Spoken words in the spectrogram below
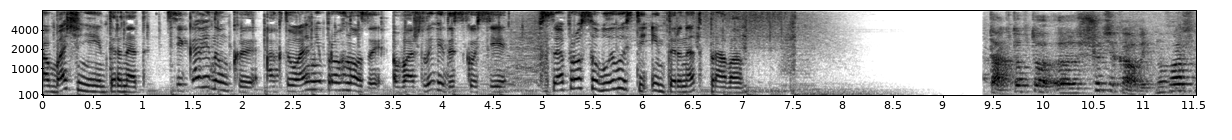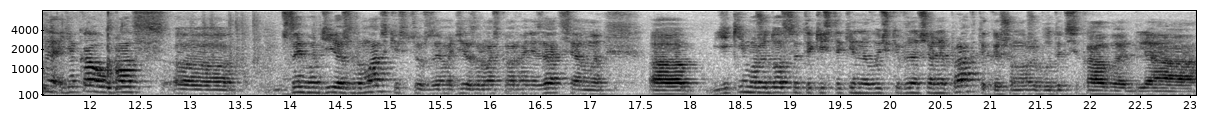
Пробачення інтернет, цікаві думки, актуальні прогнози, важливі дискусії. Все про особливості інтернет-права. Так, тобто, е, що цікавить? Ну, власне, яка у вас е, взаємодія з громадськістю, взаємодія з громадськими організаціями, е, які може досвід якісь такі невеличкі визначальні практики, що може бути цікаве для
